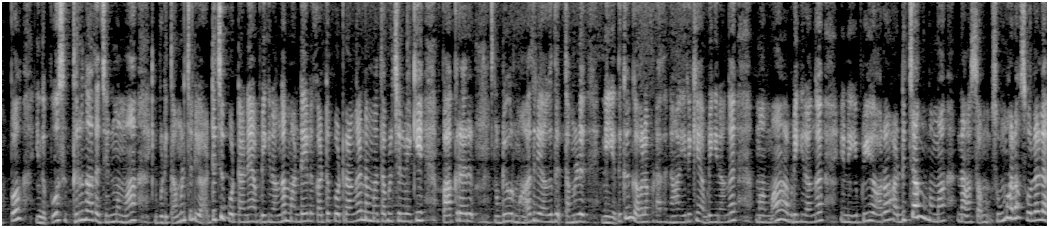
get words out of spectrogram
அப்போது அப்போ இந்த போசு திருந்தாத ஜென்மமா? இப்படி தமிழ்ச்செல்வி அடிச்சு போட்டானே அப்படிங்கிறாங்க. மண்டையில் கட்டு போட்டுறாங்க நம்ம தமிழ்ச்செல்விக்கு பார்க்குறாரு அப்படியே ஒரு மாதிரி ஆகுது. தமிழ் நீ எதுக்கும் கவலைப்படாத நான் இருக்கேன் அப்படிங்கிறாங்க. மாமா அப்படிங்கிறாங்க. என்னை இப்படி யாரோ அடிச்சாங்க மாமா. நான் சம் சும்மாலாம் சொல்லலை.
